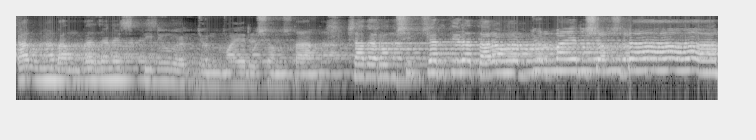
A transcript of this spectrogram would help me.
কারণ বান্দা জানে তিনিও একজন মায়ের সন্তান। সাধারণ শিক্ষার্থীরা তারাও একজন মায়ের সন্তান।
